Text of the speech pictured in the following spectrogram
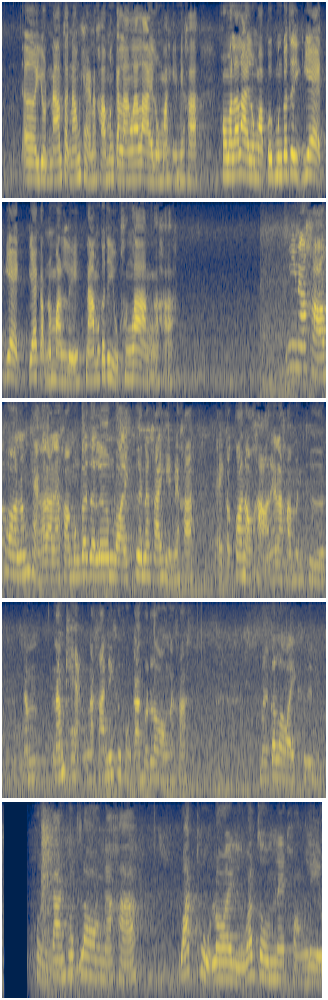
ำหยดน้ำจากน้ำแข็งนะคะ มันกำลังละลายลงมาเห็นไหมคะพอมันละลายลงมาปุ๊บมันก็จะแยกแยกแยกกับน้ำมันเลย น้ำมันก็จะอยู่ข้างล่างนะคะ นี่นะคะ พอน้ำแข็งละลายนะคะมันก็จะเริ่มลอยขึ้นนะคะเห็นไหมคะไอ้ก้อนขาวๆเนี่ยแหละค่ะมันคือน้ำน้ำแข็งนะคะ นี่คือผลการทดลองนะคะ มันก็ลอยขึ้น ผลการทดลองนะคะ วัตถุลอยหรือว่าจมในของเหลว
